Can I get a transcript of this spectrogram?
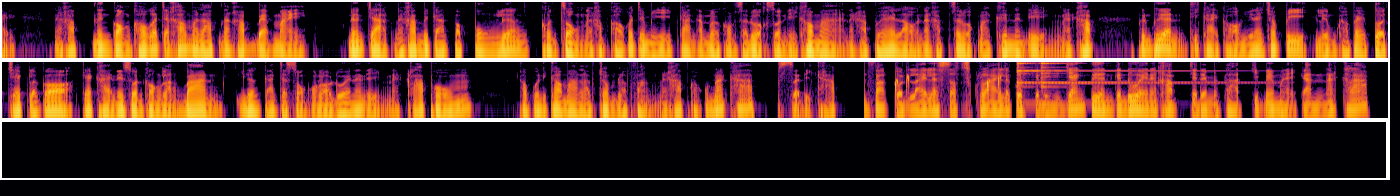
นะครับหนึ่งกล่องเขาก็จะเข้ามารับนะครับแบบใหม่ เนื่องจากนะครับมีการปรับปรุงเรื่องขนส่งนะครับเขาก็จะมีการอำนวยความสะดวกส่วนนี้เข้ามานะครับเพื่อให้เรานะครับสะดวกมากขึ้นนั่นเองนะครับเพื่อนๆ ที่ขายของอยู่ใน s h อ p e e อย่าลืมเข้าไปตรวจเช็ค แล้วก็แก้ไขในส่วนของหลังบ้าน เรื่องการจัดส่งของเราด้วยนั่นเองนะครับผมขอบคุณที่เข้ามารับชมรับฟังนะครับขอบคุณมากครับ สวัสดีครับ ฝากกดไลค์และ subscribe และกดกระดิ่งแจ้งเตือนกันด้วยนะครับ จะได้ไม่พลาดคลิปใหม่ๆกันนะครับ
